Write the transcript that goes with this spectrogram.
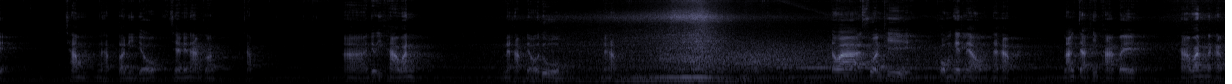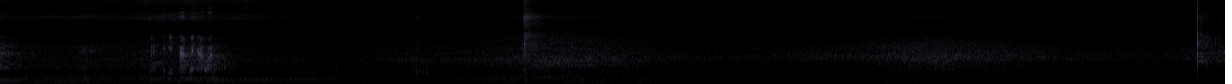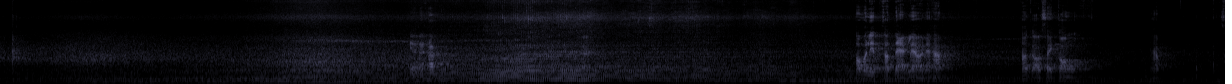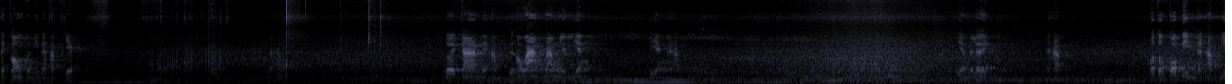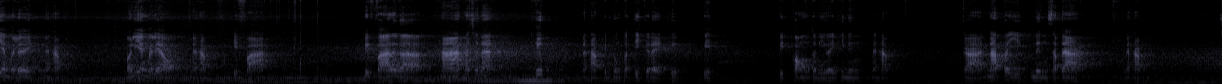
ช่ำนะครับ ตอนนี้เดี๋ยวแช่ในะนำก่อนครับเดี๋ยวอีกหาวันนะครับ เดี๋ยวดูนะครับ แต่ว่าส่วนที่ผมเฮ็ดแล้วนะครับ หลังจากที่ผ่านไปหาวันนะครับ หลังจากที่ผ่านไปหาวัน เดี๋ยวนะครับอ่าพอเมล็ดเขาแตกแล้วนะครับเขาก็เอาใส่กล่องนะครับใส่กล่องตัวนี้นะครับ เก็บนะครับโดยการเนี่ยครับคือเขาว่างว่างเมล็ดเลี้ยงเลี้ยงนะครับเลี้ยงไปเลยนะครับ ว่าต้องกบดินนะครับเลี่ยงไปเลยนะครับพอเลี่ยงไปแล้วนะครับ ปิดฝา ปิดฝาแล้วก็หาภาชนะทึบนะครับ เป็นถุงพลาสติกก็ได้ทึบปิดปิดกล่องตัวนี้ไว้อีกทีนึงนะครับก็นับไปอีก 1 สัปดาห์นะครับ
